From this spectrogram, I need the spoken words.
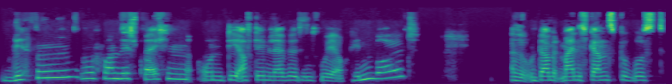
wissen, wovon sie sprechen und die auf dem Level sind, wo ihr auch hin wollt also und damit meine ich ganz bewusst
